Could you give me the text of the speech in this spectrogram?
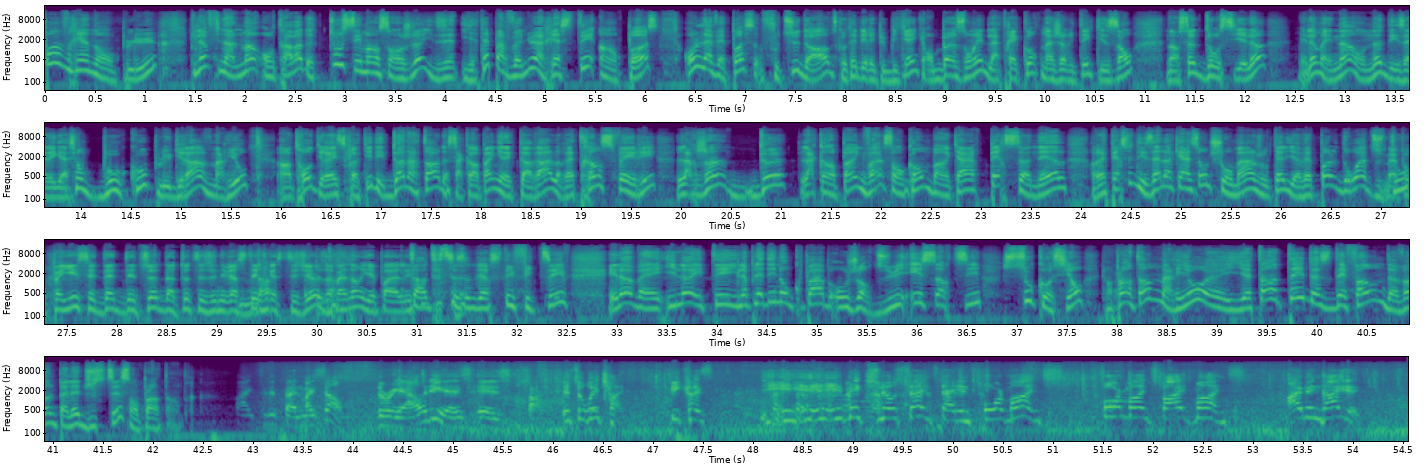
Pas vrai non plus. Puis là, finalement, au travers de tous ces mensonges-là, il, disait- il était parvenu à rester en poste. On ne l'avait pas foutu dehors du côté des républicains qui ont besoin de la très courte majorité qu'ils ont dans ce dossier-là. Mais là, maintenant, on a des allégations beaucoup plus graves, Mario. Entre autres, il aurait escroqué des donateurs de sa campagne électorale, aurait transféré l'argent de la campagne vers son compte bancaire personnel, aurait perçu des allocations de chômage auxquelles il n'avait pas le droit du Ben, tout. pour payer ses dettes d'études dans toutes ces universités prestigieuses. Ah ben non, il est pas allé. dans toutes ces universités fictives. Et là, ben, il a été, il a plaidé non coupable aujourd'hui et sorti sous caution. Puis on peut entendre Mario, euh, il a tenté de se défendre devant le palais de justice. On peut entendre. to defend myself. The reality is, is it's a witch hunt because it, it makes no sense that in four months, four months, five months, I'm indicted.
